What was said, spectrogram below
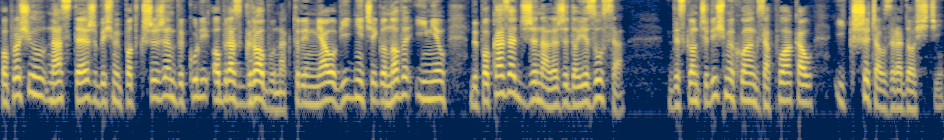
poprosił nas też, byśmy pod krzyżem wykuli obraz grobu, na którym miało widnieć jego nowe imię, by pokazać, że należy do Jezusa. Gdy skończyliśmy, Huang zapłakał i krzyczał z radości.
